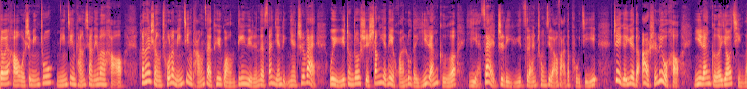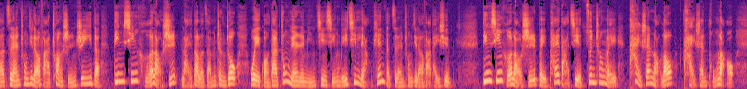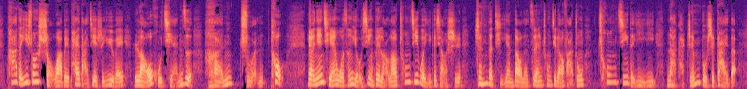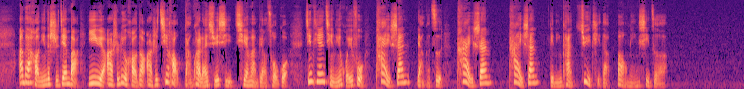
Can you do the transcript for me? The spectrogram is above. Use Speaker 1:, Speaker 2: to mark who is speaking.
Speaker 1: 各位好，我是明珠，明镜堂向您问好。河南省除了明镜堂在推广丁玉仁的三点理念之外，位于郑州市商业内环路的怡然阁也在致力于自然冲击疗法的普及。这个月的二十六号，怡然阁邀请了自然冲击疗法创始人之一的丁新河老师来到了咱们郑州，为广大中原人民进行为期两天的自然冲击疗法培训。丁新河老师被拍打界尊称为泰山姥姥。泰山童姥，他的一双手啊，被拍打界是誉为老虎钳子，很准透。两年前，我曾有幸被姥姥冲击过一个小时，真的体验到了自然冲击疗法中冲击的意义，那可真不是盖的。安排好您的时间吧，一月二十六号到二十七号，赶快来学习，千万不要错过。今天，请您回复“泰山”两个字，泰山，泰山，给您看具体的报名细则。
